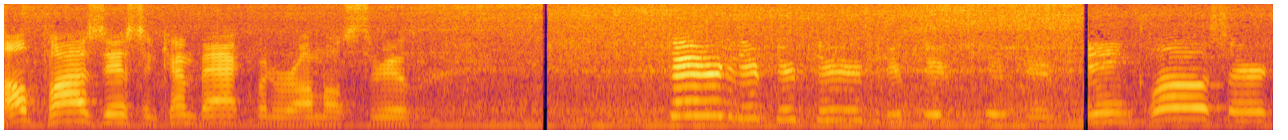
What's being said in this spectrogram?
I'll pause this and come back when we're almost through. Getting closer.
